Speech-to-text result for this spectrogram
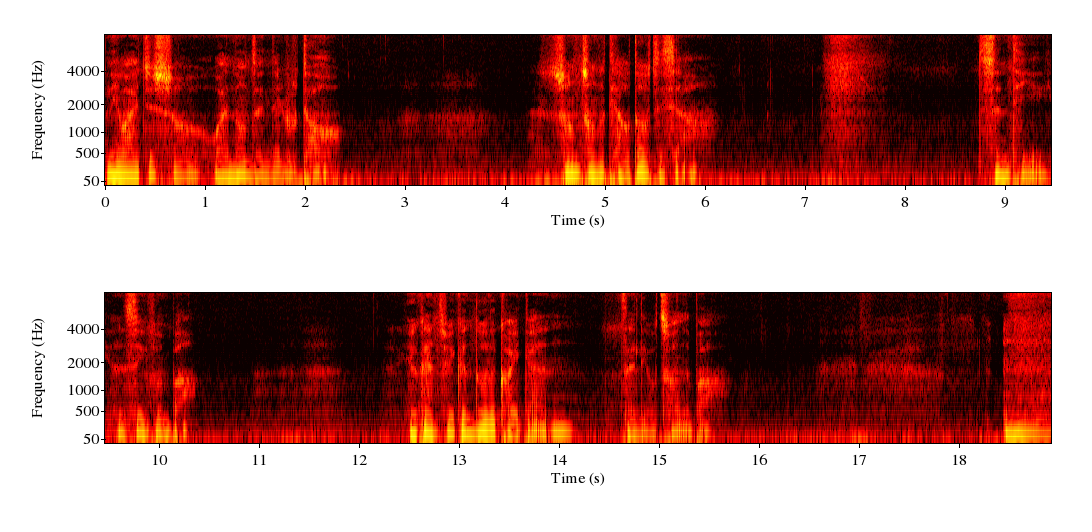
另外一只手玩弄着你的乳头，双重的挑逗之下。身体很兴奋吧？有感觉更多的快感在流窜了吧？嗯，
